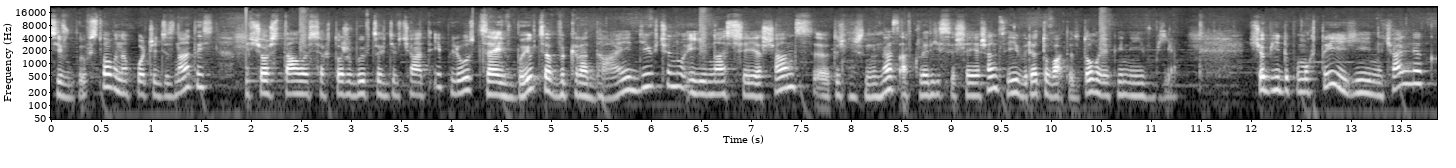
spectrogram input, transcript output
ці вбивства. Вона хоче дізнатись, що сталося, хто ж вбив цих дівчат. І плюс цей вбивця викрадає дівчину, і у нас ще є шанс, точніше, не в нас, а в Кларіси ще є шанс її врятувати до того, як він її вб'є. Щоб їй допомогти, її начальник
